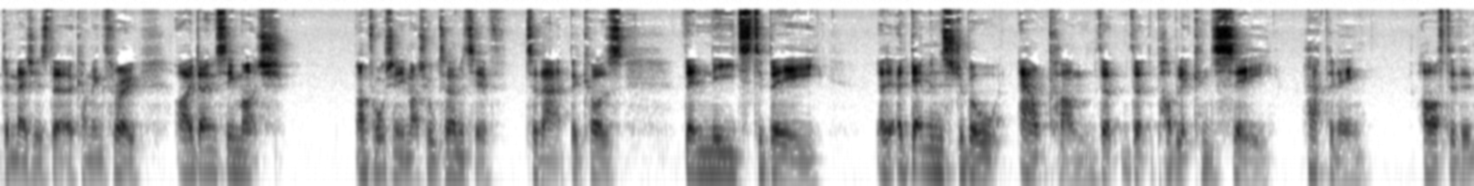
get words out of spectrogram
the measures that are coming through. I don't see much, unfortunately, much alternative to that because there needs to be a, a demonstrable outcome that that the public can see happening after the,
